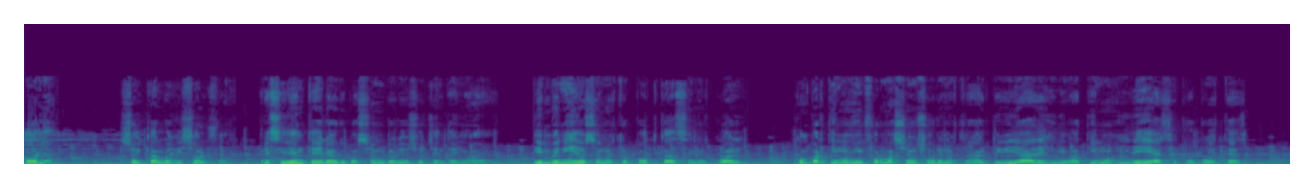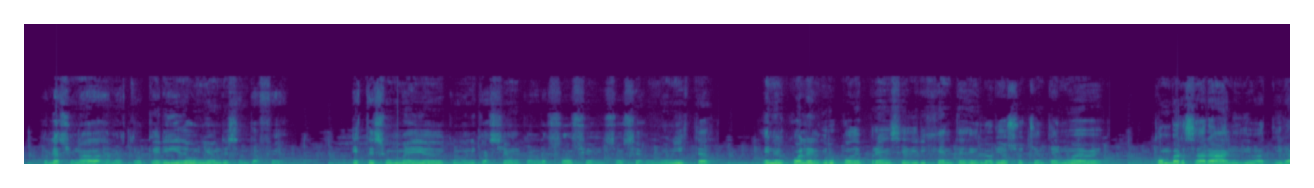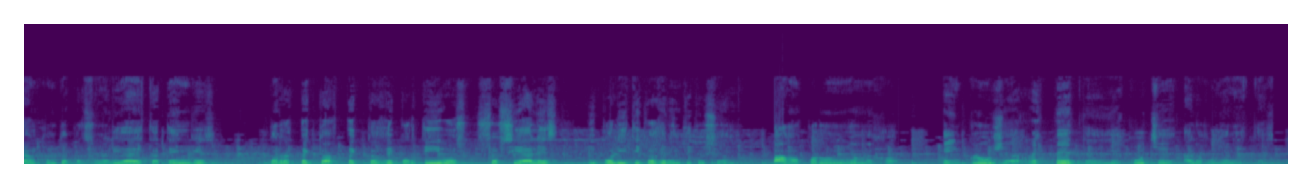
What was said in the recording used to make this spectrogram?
Hola, soy Carlos Bisolfo, presidente de la agrupación Glorioso 89. Bienvenidos a nuestro podcast en el cual compartimos información sobre nuestras actividades y debatimos ideas y propuestas relacionadas a nuestro querido Unión de Santa Fe. Este es un medio de comunicación con los socios y socias unionistas en el cual el grupo de prensa y dirigentes de Glorioso 89 conversarán y debatirán junto a personalidades tatengues con respecto a aspectos deportivos, sociales y políticos de la institución. Vamos por una unión mejor, que incluya, respete y escuche a los unionistas.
